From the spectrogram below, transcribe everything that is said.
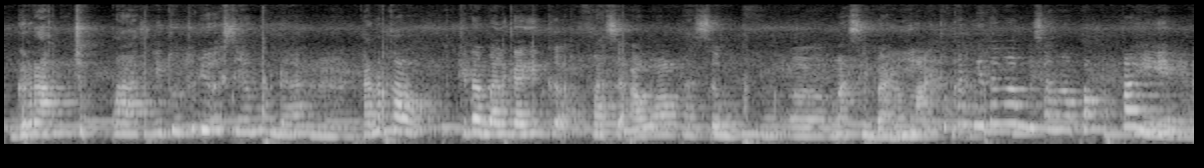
gerak cepat itu tuh di usia muda. Hmm. Karena kalau kita balik lagi ke fase awal fase eh, masih bayi Remaja. itu kan kita nggak bisa ngapa-ngapain Iya.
